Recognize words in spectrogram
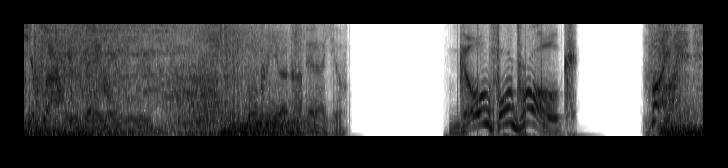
Keep rocking, baby. go for broke! Fight!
